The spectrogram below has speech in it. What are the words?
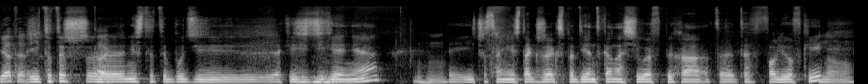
Ja też. I to też e, tak. niestety budzi jakieś zdziwienie. Mhm. I czasami jest tak, że ekspedientka na siłę wpycha te, te foliówki. No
